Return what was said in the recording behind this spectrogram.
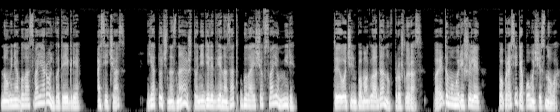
но у меня была своя роль в этой игре. А сейчас? Я точно знаю, что недели две назад была еще в своем мире. Ты очень помогла Дану в прошлый раз, поэтому мы решили попросить о помощи снова.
